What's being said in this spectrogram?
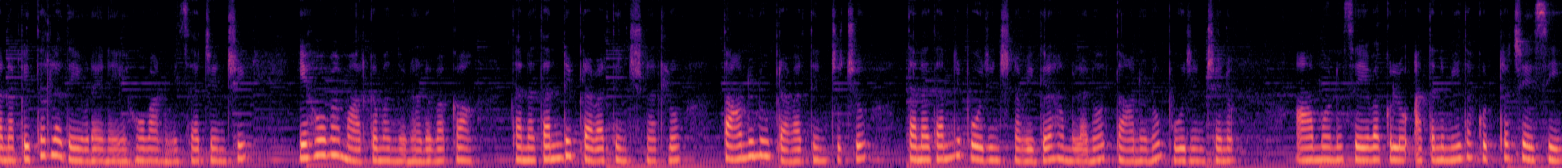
తన పితరుల దేవుడైన యహోవాను విసర్జించి యహోవా మార్గమందు నడవక తన తండ్రి ప్రవర్తించినట్లు తానును ప్రవర్తించుచు తన తండ్రి పూజించిన విగ్రహములను తానును పూజించెను. ఆమోను సేవకులు అతని మీద కుట్ర చేసి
